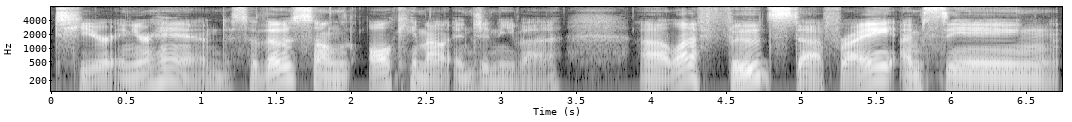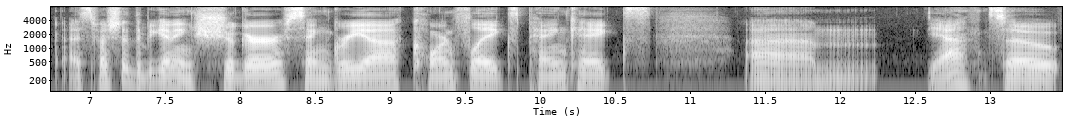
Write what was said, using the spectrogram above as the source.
Tear in Your Hand. So those songs all came out in Geneva. Uh, a lot of food stuff, right? I'm seeing, especially at the beginning, sugar, sangria, cornflakes, pancakes. Um, yeah, so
